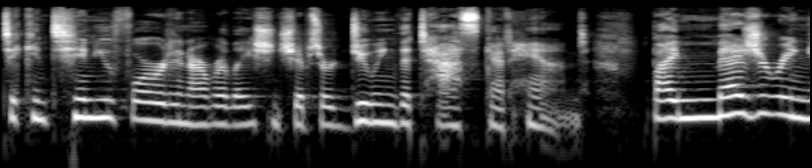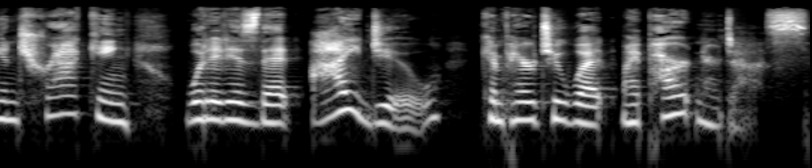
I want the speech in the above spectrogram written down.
to continue forward in our relationships or doing the task at hand, by measuring and tracking what it is that I do compared to what my partner does.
